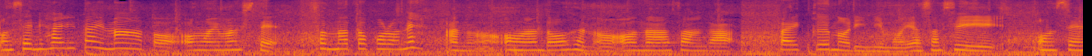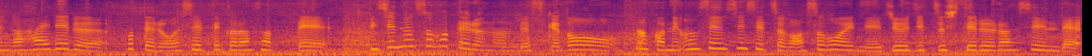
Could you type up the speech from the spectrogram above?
温泉に入りたいなと思いましてそんなところねあのオンオフのオーナーさんがバイク乗りにも優しい温泉が入れるホテルを教えてくださってビジネスホテルなんですけどなんかね温泉施設がすごいね充実してるらしいんで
